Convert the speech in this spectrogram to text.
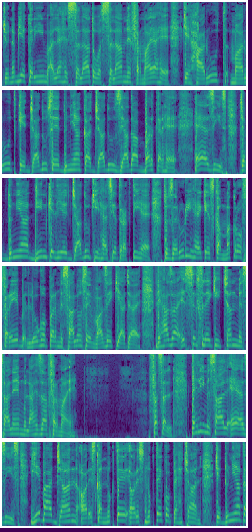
جو نبی کریم علیہ السلاۃ وسلام نے فرمایا ہے کہ ہاروت ماروت کے جادو سے دنیا کا جادو زیادہ بڑھ کر ہے۔ اے عزیز، جب دنیا دین کے لیے جادو کی حیثیت رکھتی ہے، تو ضروری ہے کہ اس کا مکر و فریب لوگوں پر مثالوں سے واضح کیا جائے۔ لہٰذا اس سلسلے کی چند مثالیں ملاحظہ فرمائیں۔ فصل۔ پہلی مثال، اے عزیز، یہ بات جان اور اس کا نقطے اور اس نقطے کو پہچان کہ دنیا کا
